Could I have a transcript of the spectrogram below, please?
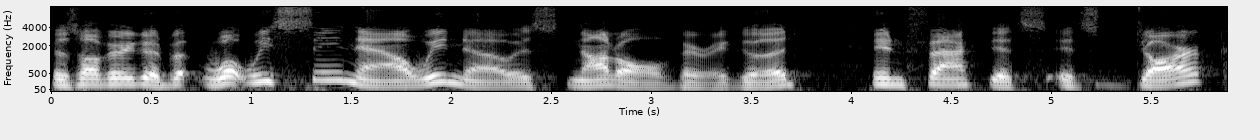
It was all very good. But what we see now, we know, is not all very good. In fact, it's, it's dark.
